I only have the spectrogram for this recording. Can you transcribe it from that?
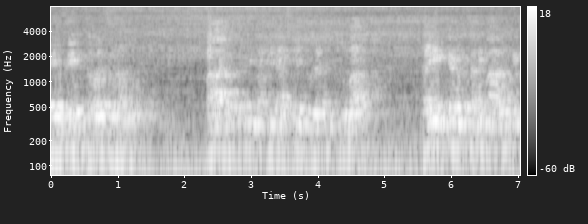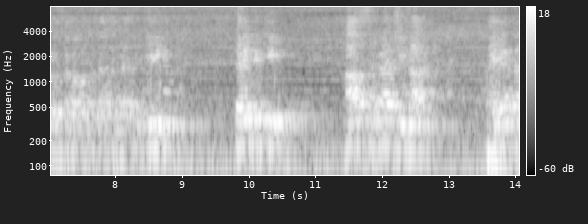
यांचे जवळचं राहतो मला आठवतं की माझी राजकीय जीवनाची सुरुवात तरी एक्क्याण्णव साली बारामती लोकसभा मतदारसंघाची केली. तरी देखील हा सगळा जिल्हा पहिल्यांदा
